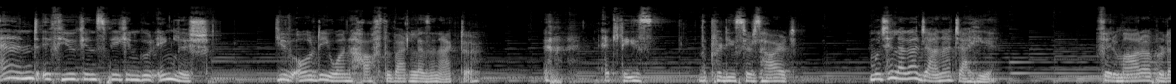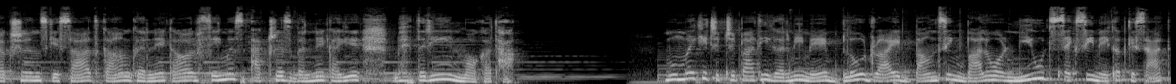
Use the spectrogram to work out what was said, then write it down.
and if you can speak in good English, you've already won half the battle as an actor. At least the producer's heart. मुझे लगा जाना चाहिए फिल्मारा प्रोडक्शंस के साथ काम करने का और फेमस एक्ट्रेस बनने का ये बेहतरीन मौका था मुंबई की चिपचिपाती गर्मी में ब्लो ड्राइड बाउंसिंग बालों और न्यूड सेक्सी मेकअप के साथ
